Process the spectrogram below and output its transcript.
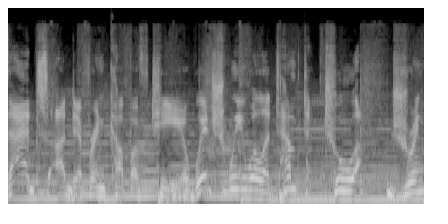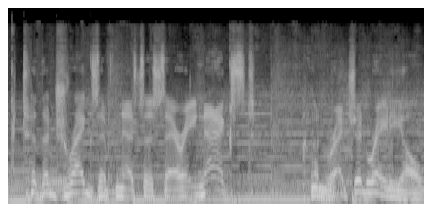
that's a different cup of tea, which we will attempt to drink to the dregs if necessary next on Wretched Radio.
